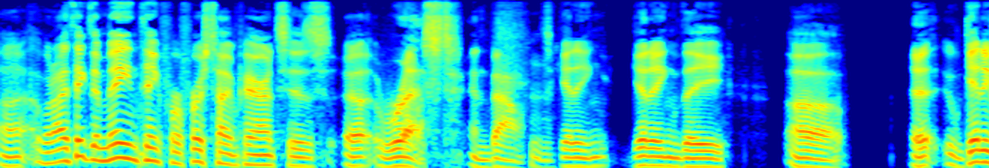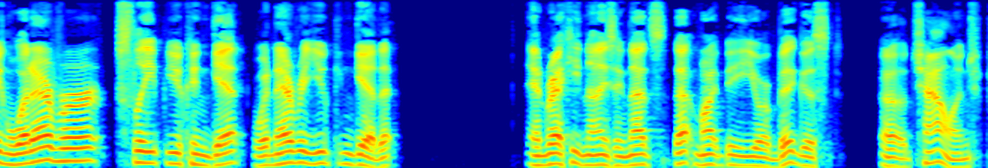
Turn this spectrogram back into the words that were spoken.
Uh, but I think the main thing for first time parents is uh, rest and balance, getting getting the uh, uh, getting whatever sleep you can get whenever you can get it, and recognizing that's that might be your biggest uh, challenge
